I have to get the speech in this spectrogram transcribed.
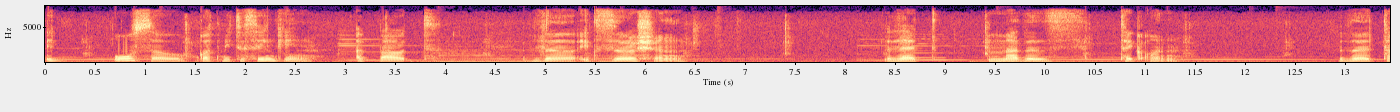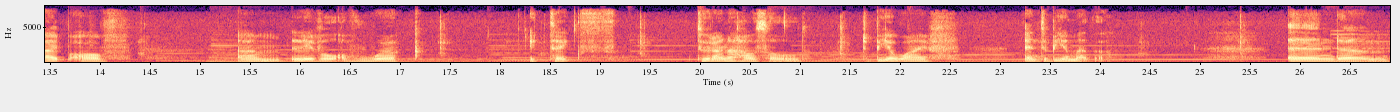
it also got me to thinking about the exertion that mothers take on, the type of um, level of work it takes to run a household, to be a wife, and to be a mother. And um,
